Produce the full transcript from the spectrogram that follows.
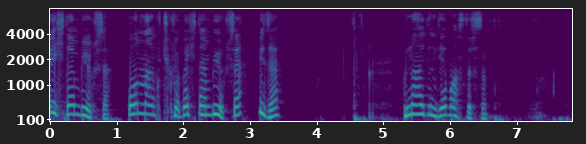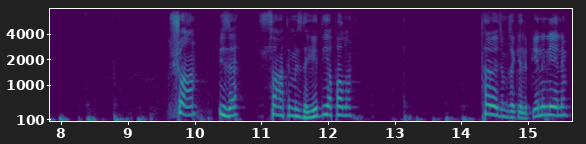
5'ten büyükse. 10'dan küçük ve 5'ten büyükse bize günaydın diye bastırsın. Şu an bize saatimizde 7 yapalım. Tarayıcımıza gelip yenileyelim.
